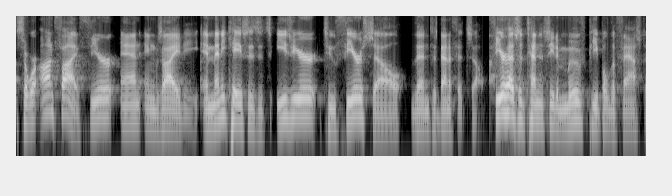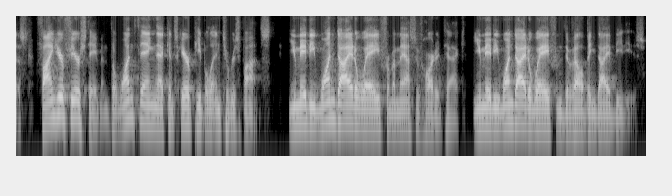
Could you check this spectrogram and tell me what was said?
So we're on five fear and anxiety. In many cases, it's easier to fear sell than to benefit sell. Fear has a tendency to move people the fastest. Find your fear statement, the one thing that can scare people into response. You may be one diet away from a massive heart attack. You may be one diet away from developing diabetes.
